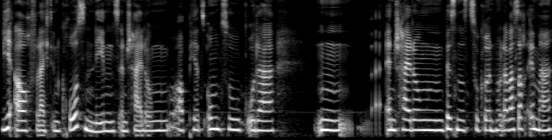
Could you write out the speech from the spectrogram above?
wie auch vielleicht in großen Lebensentscheidungen, ob jetzt Umzug oder hm, Entscheidungen, Business zu gründen oder was auch immer,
